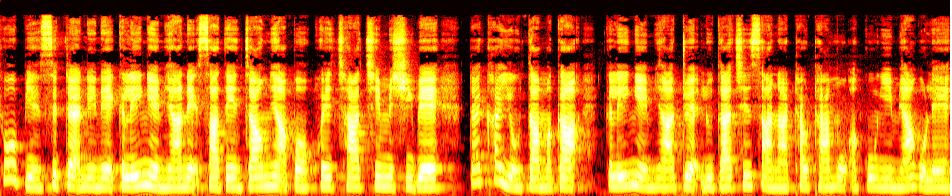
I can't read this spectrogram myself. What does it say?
ထို့အပြင်စစ်တပ်အနေနဲ့ကလေးငယ်များနဲ့စာတင်ကျောင်းများအပေါ်ခွဲခြားခြင်းမရှိဘဲတိုက်ခိုက်ယုံတာမကကလေးငယ်များအတွက်လူသားချင်းစာနာထောက်ထားမှုအကူအညီများကိုလည်း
